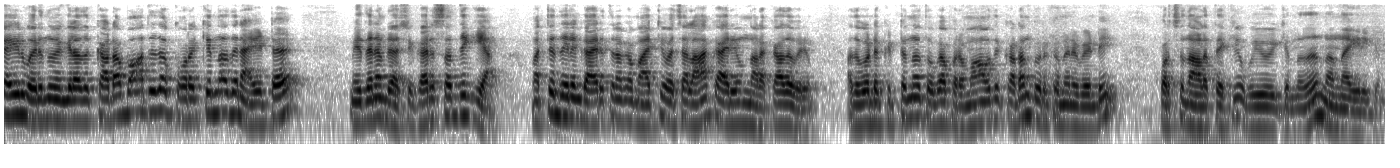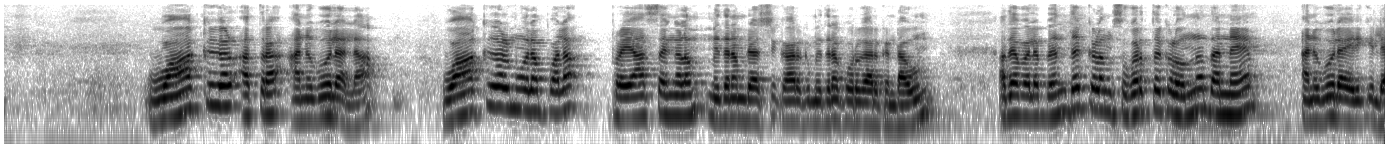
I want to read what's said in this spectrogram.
കയ്യിൽ വരുന്നുവെങ്കിൽ അത് കടബാധ്യത കുറയ്ക്കുന്നതിനായിട്ട് മിഥുനം രാശിക്കാർ ശ്രദ്ധിക്കുക. മറ്റെന്തെങ്കിലും കാര്യത്തിനൊക്കെ മാറ്റി വെച്ചാൽ ആ കാര്യവും നടക്കാതെ വരും. അതുകൊണ്ട് കിട്ടുന്ന തുക പരമാവധി കടം തീർക്കുന്നതിന് വേണ്ടി കുറച്ച് നാളത്തേക്ക് ഉപയോഗിക്കുന്നത് നന്നായിരിക്കും. വാക്കുകൾ അത്ര അനുകൂലമല്ല. വാക്കുകൾ മൂലം പല പ്രയാസങ്ങളും മിഥുനം രാശിക്കാർക്ക് മിഥുനക്കൂറുകാർക്ക് ഉണ്ടാവും അതേപോലെ ബന്ധുക്കളും സുഹൃത്തുക്കളും ഒന്നും തന്നെ അനുകൂലമായിരിക്കില്ല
